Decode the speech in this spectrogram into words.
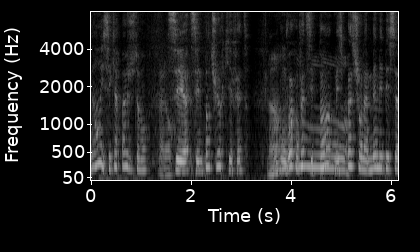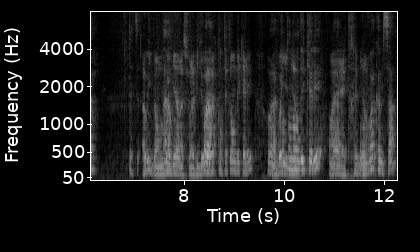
non, il s'éclaire pas justement. Euh, c'est une peinture qui est faite. Ah. Donc on voit qu'en fait c'est peint, mais c'est pas sur la même épaisseur. Ah oui, bah on le voit Alors, bien là sur la vidéo. voilà. D'ailleurs, quand t'étais en décalé. Voilà. On Quand on est en décalé, Ouais, très on bien. le voit comme ça.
